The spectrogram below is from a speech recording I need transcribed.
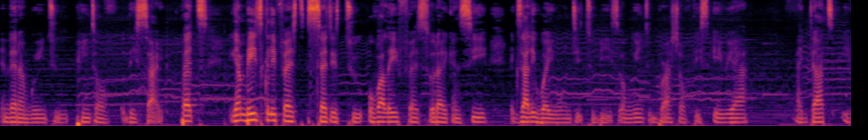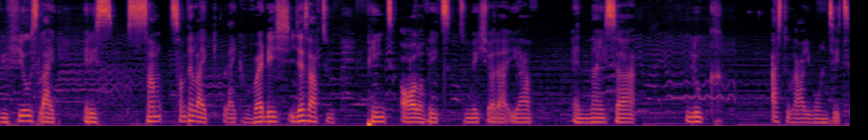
and then i'm going to paint off this side. But you can basically first set it to overlay first so that you can see exactly where you want it to be. So i'm going to brush off this area like that. If it feels like it is some something like like reddish you just have to paint all of it to make sure that you have a nicer look as to how you want it.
